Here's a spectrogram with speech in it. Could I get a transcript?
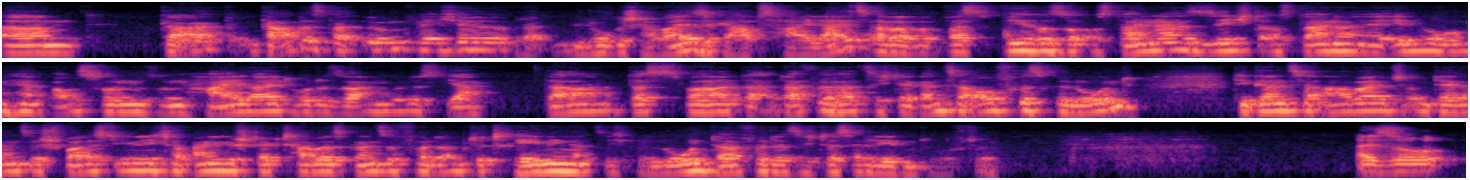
Ähm, Gab, gab es da irgendwelche, oder logischerweise gab es Highlights, aber was wäre so aus deiner Sicht, aus deiner Erinnerung heraus so ein, so ein Highlight, wo du sagen würdest, ja, da, das war, da, dafür hat sich der ganze Aufriss gelohnt, die ganze Arbeit und der ganze Schweiß, den ich da eingesteckt habe, das ganze verdammte Training hat sich gelohnt dafür, dass ich das erleben durfte. Also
